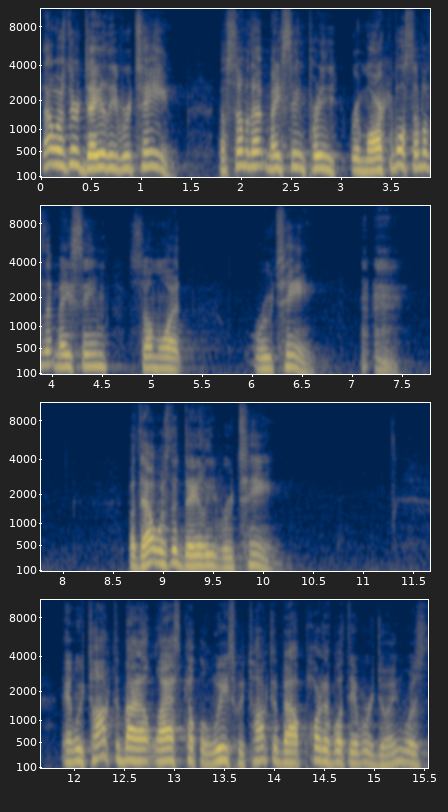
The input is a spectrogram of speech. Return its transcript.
That was their daily routine. Now, some of that may seem pretty remarkable, some of that may seem somewhat routine. but that was the daily routine. And we talked about it last couple of weeks. We talked about part of what they were doing was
